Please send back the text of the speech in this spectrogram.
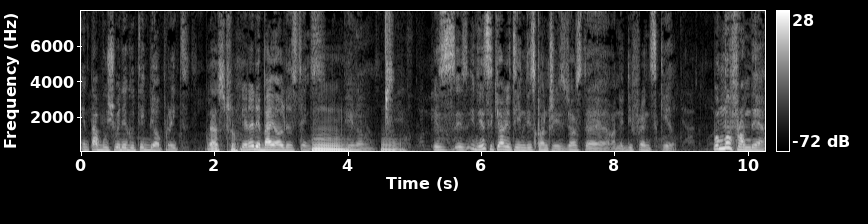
enter bush where they go take they operate. That's true. They know they buy all those things. Mm. You know, it's, it's, the insecurity in this country is just uh, on a different scale. We'll move from there.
